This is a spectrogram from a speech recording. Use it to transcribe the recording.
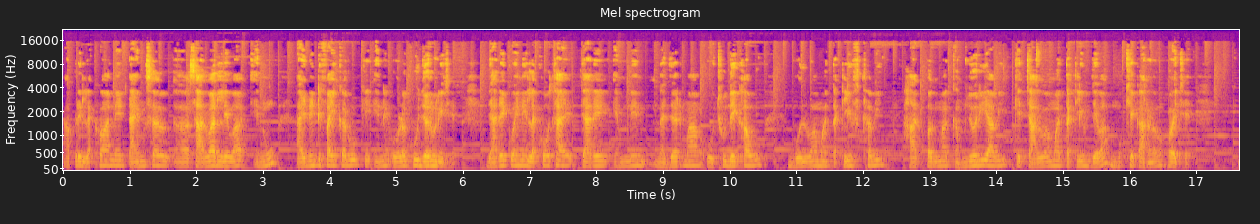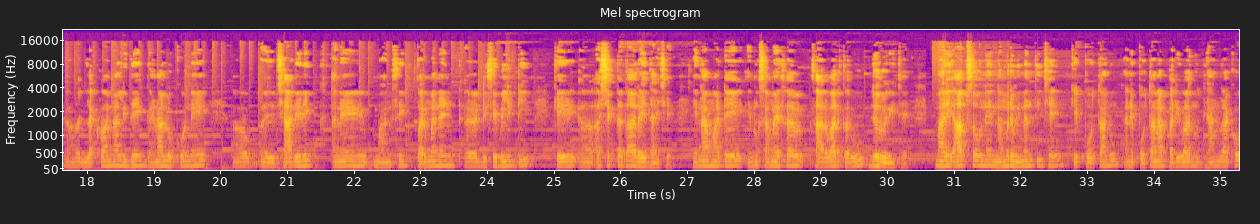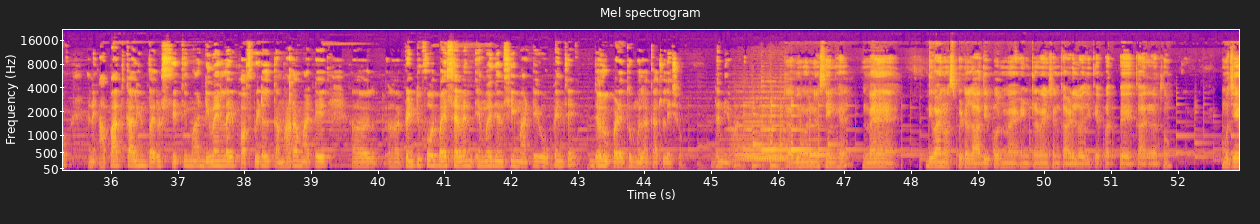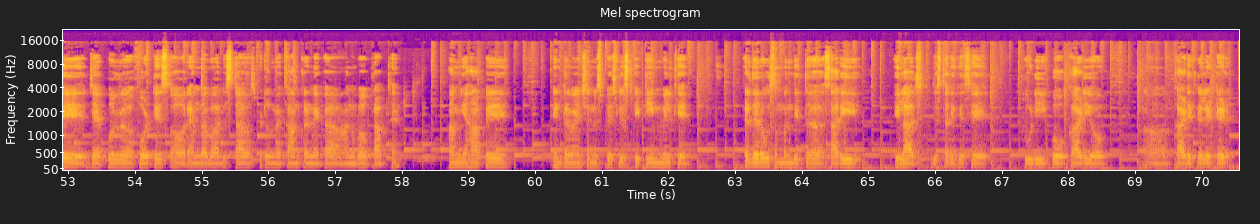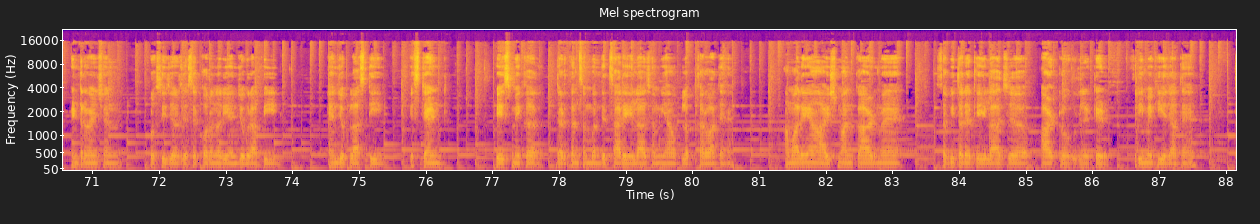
આપણે લખવાને ટાઈમસર સારવાર લેવા એનું આઈડેન્ટિફાઈ કરવું કે એને ઓળખવું જરૂરી છે. જ્યારે કોઈને લખવો થાય ત્યારે એમને નજરમાં ઓછું દેખાવું, બોલવામાં તકલીફ થવી હાથ પગમાં કમજોરી આવી કે ચાલવામાં તકલીફ જેવા મુખ્ય કારણો હોય છે. લખવાના લીધે ઘણા લોકોને શારીરિક અને માનસિક પરમનન્ટ ડિસેબિલિટી કે અશક્તતા રહી જાય છે. એના માટે એનું સમયસર સારવાર કરવું જરૂરી છે. મારી આપ સૌને નમ્ર વિનંતી છે કે પોતાનું અને પોતાના પરિવારનું ધ્યાન રાખો અને આપાતકાલીન પરિસ્થિતિમાં ડિવાઇન લાઈફ હોસ્પિટલ તમારા માટે twenty four by seven emergency માટે ઓપન છે જરૂર પડે તો મુલાકાત લેશો ધન્યવાદ तो अभिमन्यु सिंह है मैं डिवाइन हॉस्पिटल आदिपुर में इंटरवेंशन कार्डियोलॉजी के पद पे कार्यरत हूँ मुझे जयपुर फोर्टिस और अहमदाबाद स्टार हॉस्पिटल में काम करने का अनुभव प्राप्त है हम यहाँ पे इंटरवेंशन स्पेशलिस्ट की टीम मिलके हृदय रोग संबंधित सारी इलाज, जिस तरीके से टू डी को cardio cardiac related intervention procedure जैसे coronary angiography angioplasty stent pacemaker धड़कन संबंधित सारे इलाज हम यहाँ उपलब्ध करवाते हैं। हमारे यहाँ आयुष्मान कार्ड में सभी तरह के इलाज हार्ट रोग रिलेटेड फ्री में किए जाते हैं।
